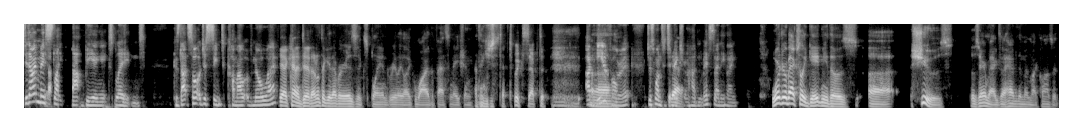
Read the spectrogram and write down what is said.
Did I miss like that being explained? Because that sort of just seemed to come out of nowhere. Yeah, it kind of did. I don't think it ever is explained really like why the fascination. I think you just have to accept it. I'm here Uh, for it. Just wanted to make sure I hadn't missed anything. Wardrobe actually gave me those uh, shoes, those Air Mags. I have them in my closet.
